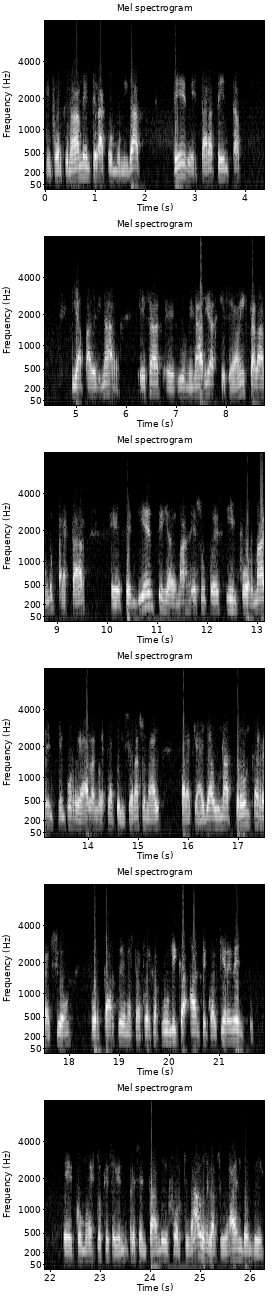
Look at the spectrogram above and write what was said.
Infortunadamente la comunidad debe estar atenta y apadrinar esas eh, luminarias que se van instalando para estar eh, pendientes y además de eso, pues informar en tiempo real a nuestra Policía Nacional para que haya una pronta reacción por parte de nuestra fuerza pública ante cualquier evento eh, como estos que se vienen presentando infortunados en la ciudad, en donde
